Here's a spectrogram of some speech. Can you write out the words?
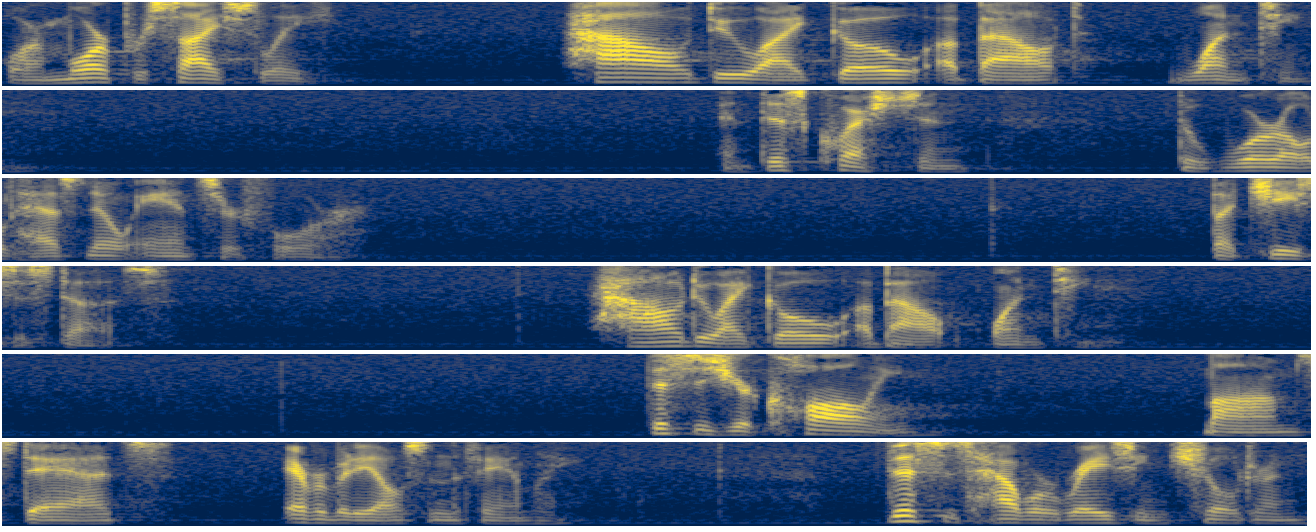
Or more precisely, how do I go about wanting? And this question, the world has no answer for. but Jesus does. How do I go about wanting? This is your calling, moms, dads, everybody else in the family. This is how we're raising children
